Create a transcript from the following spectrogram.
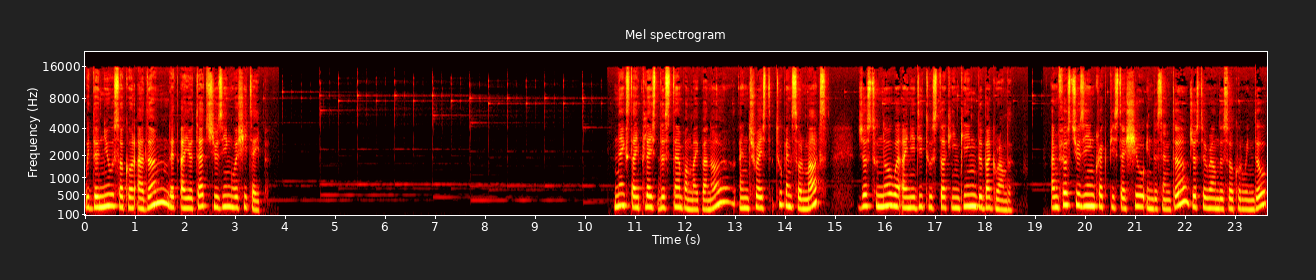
with the new circle add-on that I attached using washi tape. Next I placed the stamp on my panel and traced two pencil marks just to know where I needed to start inking the background. I'm first using cracked pistachio in the center, just around the circle window.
